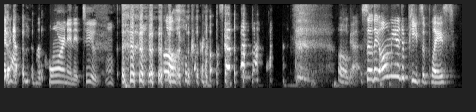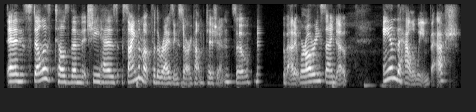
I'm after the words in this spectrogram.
And have pieces of corn in it too. Mm. Oh, gross. oh, God. So they all meet at a pizza place, and Stella tells them that she has signed them up for the Rising Star competition. So, know about it. We're already signed up. And the Halloween bash.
